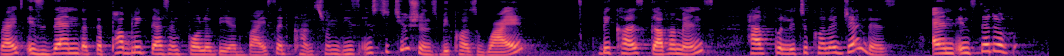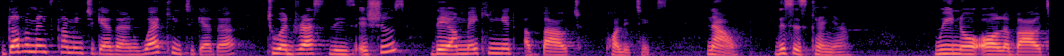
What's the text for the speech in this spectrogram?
right, is then that the public doesn't follow the advice that comes from these institutions. Because why? Because governments have political agendas. And instead of governments coming together and working together to address these issues, they are making it about politics. Now, this is Kenya. We know all about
